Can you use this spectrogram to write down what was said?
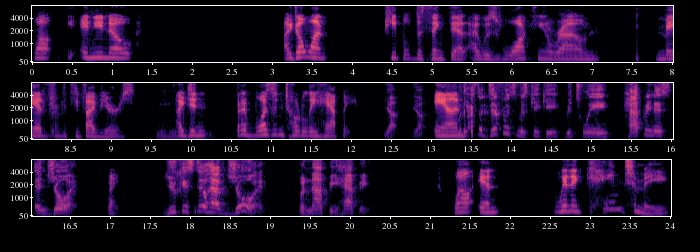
Well, and you know, I don't want people to think that I was walking around mad for 55 years. Mm-hmm, I didn't, mm-hmm. but I wasn't totally happy. Yeah, yeah. And well, there's a difference, Miss Kiki, between happiness and joy. Right. You can still have joy, but not be happy. Well, and when it came to me,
